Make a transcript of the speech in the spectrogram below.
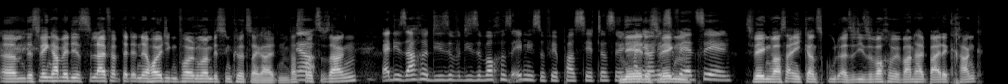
Ähm, deswegen haben wir das Live-Update in der heutigen Folge mal ein bisschen kürzer gehalten. Was Ja. wolltest du sagen? ja, die Sache, diese, diese Woche ist eh nicht so viel passiert, deswegen Nee, kann ich auch deswegen. nicht so viel erzählen. Deswegen war es eigentlich ganz gut. Also diese Woche, wir waren halt beide krank.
